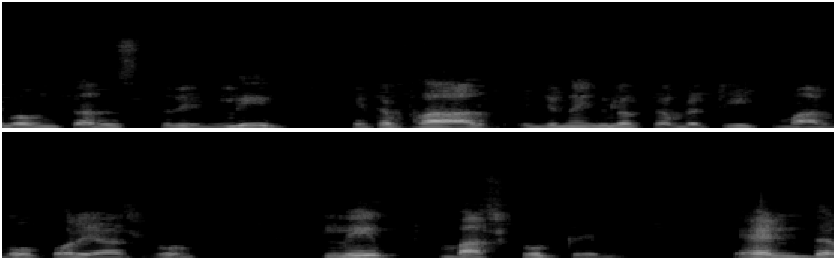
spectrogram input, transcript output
এবং তার স্ত্রী লিভ এটা ভার এই জন্য এগুলোকে আমরা টিক মারবো, পরে আসব। লিভ বাস করতেন at the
